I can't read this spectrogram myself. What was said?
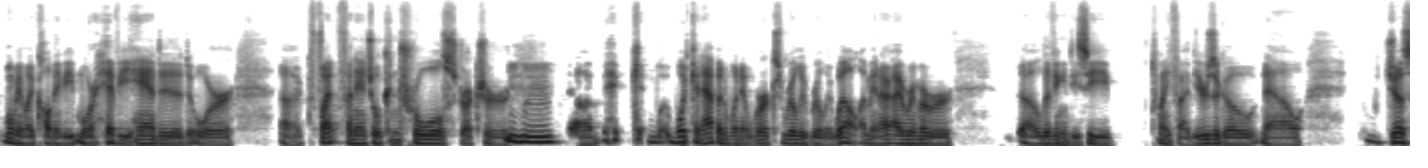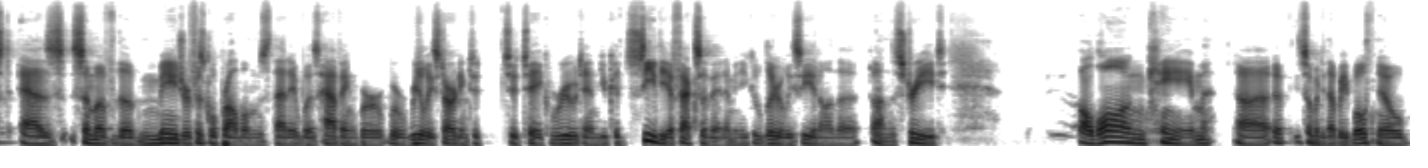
what we might call maybe more heavy-handed or uh, fi- financial control structure. Mm-hmm. Uh, what can happen when it works really, really well? I mean, I, I remember uh, living in DC 25 years ago now. Just as some of the major fiscal problems that it was having were were really starting to to take root, and you could see the effects of it. I mean, you could literally see it on the on the street. Along came uh, somebody that we both know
